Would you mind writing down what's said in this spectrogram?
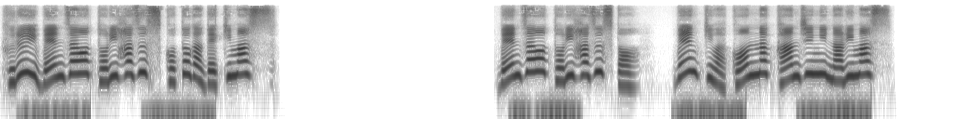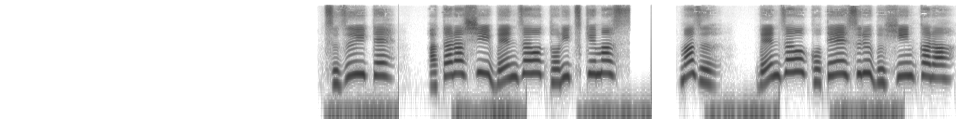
古い便座を取り外すことができます。便座を取り外すと、便器はこんな感じになります。続いて、新しい便座を取り付けます。まず、便座を固定する部品から、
